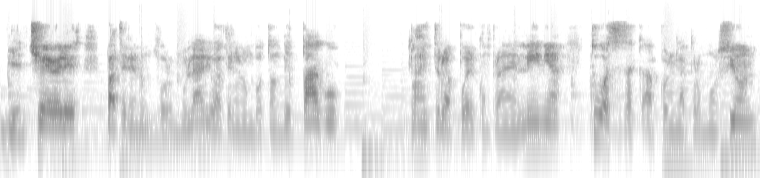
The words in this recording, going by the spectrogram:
bien chéveres, va a tener un formulario, va a tener un botón de pago, la gente lo va a poder comprar en línea, tú vas a, poner la promoción.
